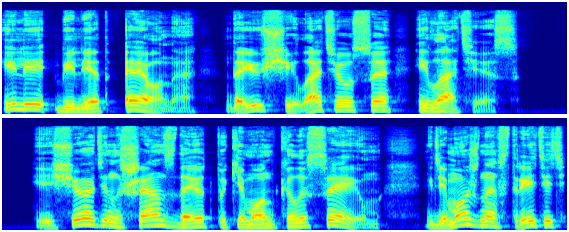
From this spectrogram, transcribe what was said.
или билет Эона — дающий Латиуса и Латиас. Еще один шанс дает покемон Колосеум, где можно встретить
